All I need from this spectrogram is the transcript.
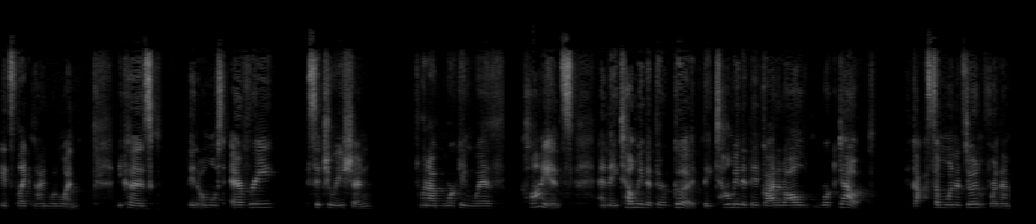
It's like 911 because in almost every situation, when I'm working with clients and they tell me that they're good, they tell me that they've got it all worked out, they've got someone that's doing it for them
